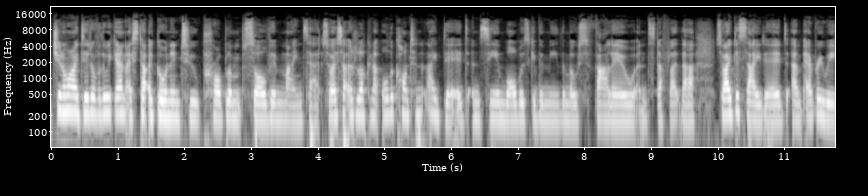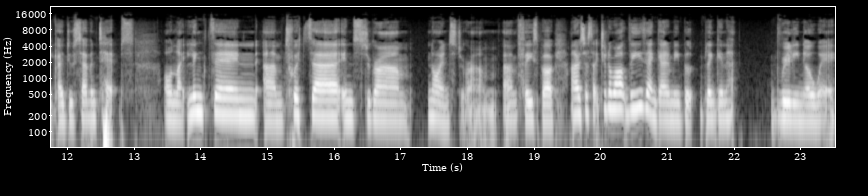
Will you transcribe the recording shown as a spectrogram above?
do you know what I did over the weekend? I started going into problem solving mindset. So I started looking at all the content that I did and seeing what was giving me the most value and stuff like that. So I decided um, every week I do seven tips on like LinkedIn, um, Twitter, Instagram, not Instagram, um, Facebook. And I was just like, do you know what? These ain't getting me bl- blinking really nowhere.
